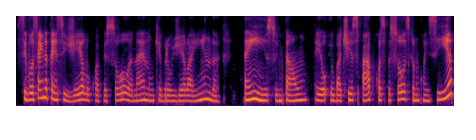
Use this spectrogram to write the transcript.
se você ainda tem esse gelo com a pessoa, né? Não quebrou o gelo ainda, tem isso. Então, eu, eu bati esse papo com as pessoas que eu não conhecia.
